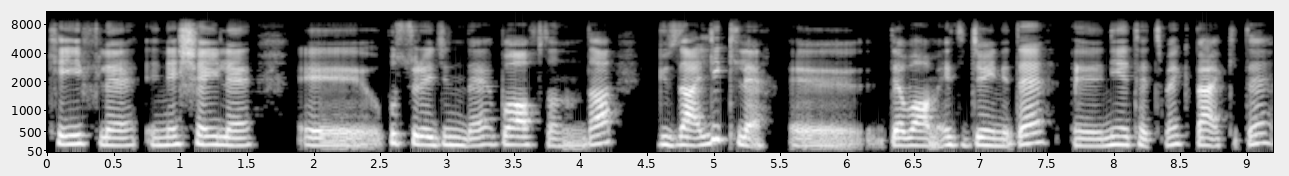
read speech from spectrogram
keyifle, e, neşeyle e, bu sürecin de bu haftanın da güzellikle e, devam edeceğini de e, niyet etmek belki de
